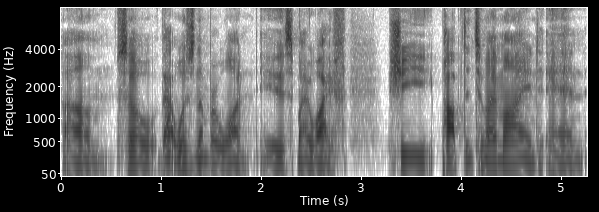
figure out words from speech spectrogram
um, so that was number one is my wife. She popped into my mind, and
